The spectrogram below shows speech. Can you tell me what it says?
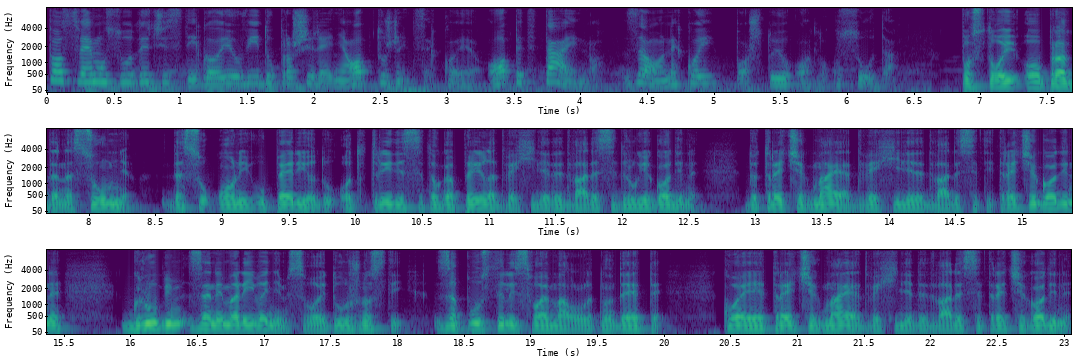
po svemu sudeći stigao je u vidu proširenja optužnice, koje je opet tajno za one koji poštuju odluku suda. Postoji opravdana sumnja da su oni u periodu od 30. aprila 2022. godine do 3. maja 2023. godine grubim zanemarivanjem svoje dužnosti zapustili svoje maloletno dete, koje je 3. maja 2023. godine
